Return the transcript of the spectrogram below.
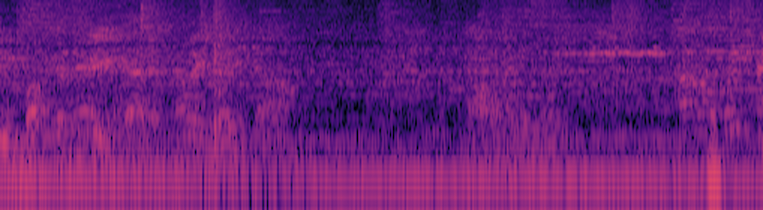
You there, you got it. Now you lay down. Oh, we're trying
